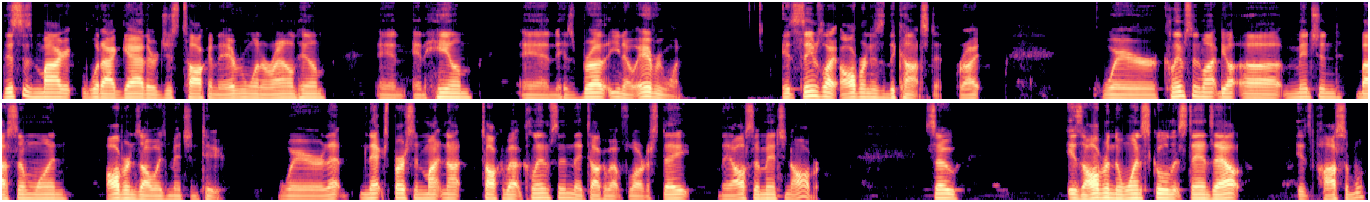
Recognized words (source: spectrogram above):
this is my what I gather just talking to everyone around him and and him and his brother, you know, everyone. It seems like Auburn is the constant, right? Where Clemson might be uh, mentioned by someone, Auburn's always mentioned too. Where that next person might not talk about Clemson, they talk about Florida State. They also mention Auburn. So is Auburn the one school that stands out? It's possible.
